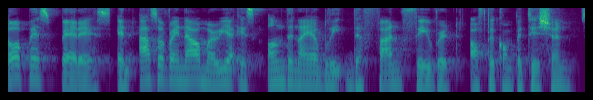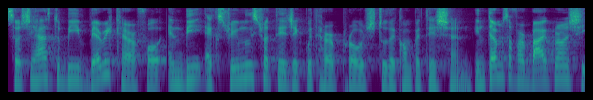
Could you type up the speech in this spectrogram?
Lopez Perez. And as of right now, Maria is undeniably the fan favorite of the competition. So she has to be very careful and be extremely strategic with her approach to the competition. In terms of her background, she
